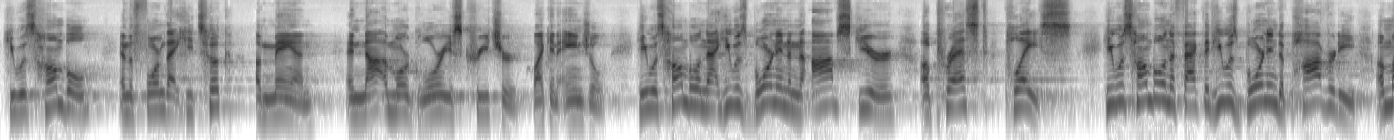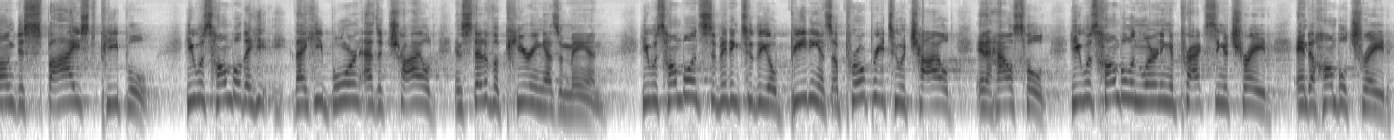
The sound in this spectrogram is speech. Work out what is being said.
He was humble in the form that he took a man and not a more glorious creature like an angel. He was humble in that he was born in an obscure, oppressed place. He was humble in the fact that he was born into poverty among despised people. He was humble that he, that he born as a child instead of appearing as a man. He was humble in submitting to the obedience appropriate to a child in a household. He was humble in learning and practicing a trade and a humble trade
